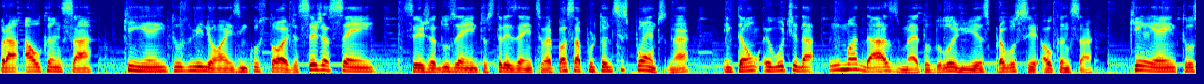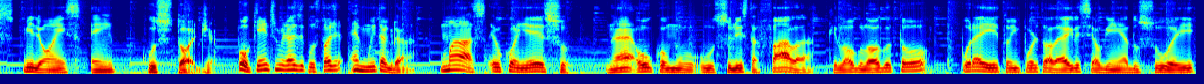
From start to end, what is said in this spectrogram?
para alcançar 500 milhões em custódia, seja 100, seja 200, 300, você vai passar por todos esses pontos, né? Então eu vou te dar uma das metodologias para você alcançar 500 milhões em custódia. Pô, 500 milhões de custódia é muita grana. Mas eu conheço, né, ou como o sulista fala, que logo logo eu tô por aí, tô em Porto Alegre, se alguém é do sul aí,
